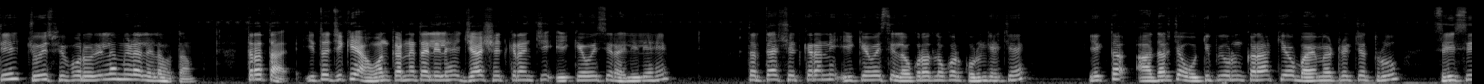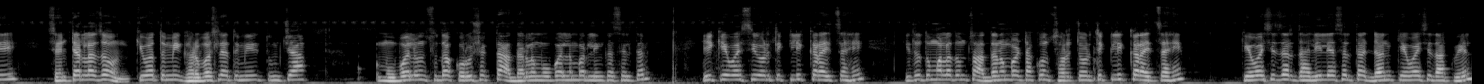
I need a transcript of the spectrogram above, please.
ते चोवीस फेब्रुवारीला मिळालेला होता. तर आता इथं जे काही आव्हान करण्यात आलेले आहे ज्या शेतकऱ्यांची ए के वाय सी राहिलेली आहे तर त्या शेतकऱ्यांनी ई के वाय सी लवकरात लवकर करून घ्यायची आहे. एक तर आधारच्या ओ टी पीवरून करा किंवा बायोमेट्रिकच्या थ्रू सी सी सेंटरला जाऊन किंवा तुम्ही घरबसल्या तुम्ही तुमच्या मोबाईलवरून सुद्धा करू शकता. आधारला मोबाईल नंबर लिंक असेल तर. ई के वाय सीवरती क्लिक करायचं आहे. इथं तुम्हाला तुमचा आधार नंबर टाकून सर्चवरती क्लिक करायचं आहे. के वाय सी जर झालेली असेल तर डन के वाय सी दाखवेल.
